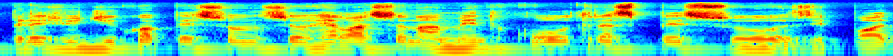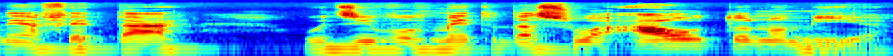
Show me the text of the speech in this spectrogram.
prejudicam a pessoa no seu relacionamento com outras pessoas e podem afetar o desenvolvimento da sua autonomia.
